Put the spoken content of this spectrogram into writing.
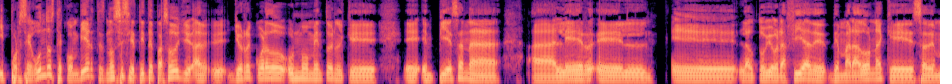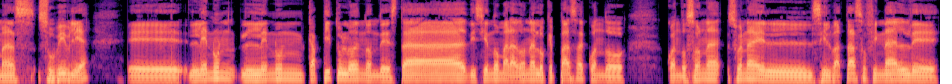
y por segundos te conviertes. No sé si a ti te pasó. Yo, eh, yo recuerdo un momento en el que eh, empiezan a, a, leer el, eh, la autobiografía de, de, Maradona, que es además su Biblia. Eh, leen, un, leen un capítulo en donde está diciendo Maradona lo que pasa cuando, cuando suena, suena el silbatazo final de,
